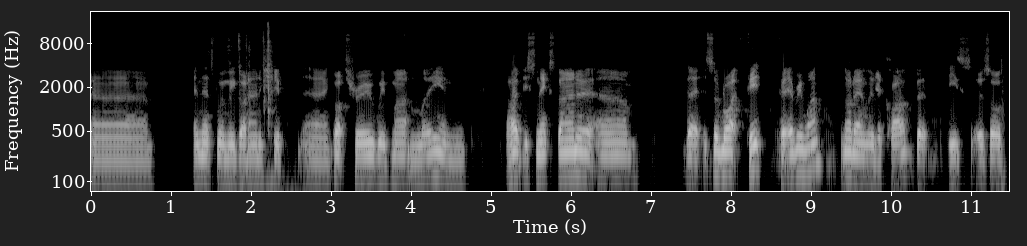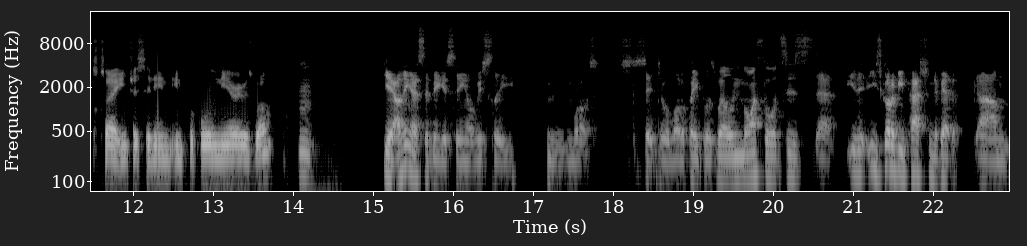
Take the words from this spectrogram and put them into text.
um, and that's when we got ownership, uh, got through with Martin Lee, and I hope this next owner um, that it's the right fit for everyone, not only the club, but he's is also interested in, in football in the area as well. Yeah, I think that's the biggest thing, obviously, and what I've said to a lot of people as well. In my thoughts, is uh, he- he's got to be passionate about the um,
